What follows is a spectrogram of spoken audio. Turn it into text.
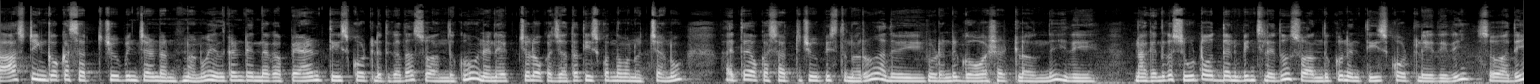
లాస్ట్ ఇంకొక షర్ట్ చూపించండి అంటున్నాను. ఎందుకంటే ఇందాక ప్యాంట్ తీసుకోవట్లేదు కదా సో అందుకు నేను యాక్చువల్ ఒక జత తీసుకుందామని వచ్చాను. అయితే ఒక షర్ట్ చూపిస్తున్నారు. అది చూడండి గోవా షర్ట్ లా ఉంది. ఇది నాకు ఎందుకో సూట్ అవుద్ది అనిపించలేదు సో అందుకు నేను తీసుకోవట్లేదు ఇది. సో అది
